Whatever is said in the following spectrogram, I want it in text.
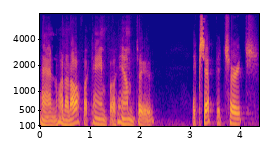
And when an offer came for him to accept a church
